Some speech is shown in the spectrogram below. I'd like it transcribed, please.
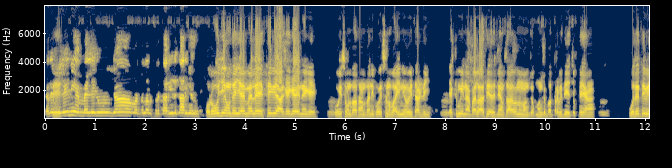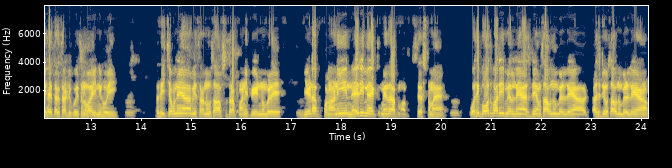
ਕਦੇ ਮਿਲੇ ਨਹੀਂ ਐਮਐਲਏ ਨੂੰ ਜਾਂ ਮਤਲਬ ਸਰਕਾਰੀ ਅਧਿਕਾਰੀਆਂ ਨੂੰ? ਉਹ ਰੋਜ਼ ਹੀ ਆਉਂਦੇ ਜੀ ਐਮਐਲਏ ਇੱਥੇ ਵੀ ਆ ਕੇ ਗਏ ਨੇਗੇ। ਕੋਈ ਸੁਣਦਾ ਸੁਣਦਾ ਨਹੀਂ ਕੋਈ ਸੁਣਵਾਈ ਨਹੀਂ ਹੋਈ ਸਾਡੀ। ਇੱਕ ਮਹੀਨਾ ਪਹਿਲਾਂ ਅਸੀਂ ਐਸਡੀਐਮ ਸਾਹਿਬ ਨੂੰ ਮੰਗ ਮੰਗ ਪੱਤਰ ਵੀ ਦੇ ਚੁੱਕੇ ਹਾਂ। ਉਹਦੇ ਤੇ ਵੀ ਹਜੇ ਤੱਕ ਸਾਡੀ ਕੋਈ ਸੁਣਵਾਈ ਨਹੀਂ ਹੋਈ। ਅਸੀਂ ਚਾਹੁੰਦੇ ਹਾਂ ਵੀ ਸਾਨੂੰ ਸਾਫ਼ ਸੁਥਰਾ ਪਾਣੀ ਪੀਣ ਨੂੰ ਮਿਲੇ। ਜਿਹੜਾ ਪਾਣੀ ਨਹਿਰੀ ਮਹਿਕਮੇ ਦਾ ਸਿਸਟਮ ਹੈ। ਉਹ ਅਸੀਂ ਬਹੁਤ ਵਾਰੀ ਮਿਲਦੇ ਹਾਂ ਐਸਡੀਐਮ ਸਾਹਿਬ ਨੂੰ ਮਿਲਦੇ ਹਾਂ ਐਸਡੀਓ ਸਾਹਿਬ ਨੂੰ ਮਿਲਦੇ ਹਾਂ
